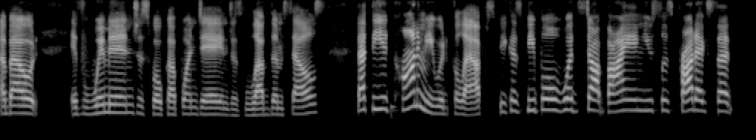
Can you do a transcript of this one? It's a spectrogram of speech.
about if women just woke up one day and just loved themselves, that the economy would collapse because people would stop buying useless products that,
